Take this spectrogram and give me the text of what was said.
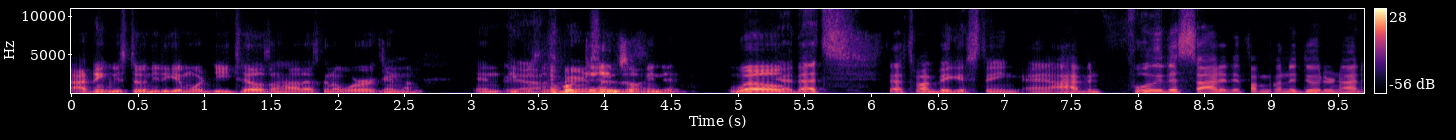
I think we still need to get more details on how that's going to work and Yeah. and people's Yeah. and what games are in it? Well, yeah, that's that's my biggest thing, and I haven't fully decided if I'm gonna do it or not.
